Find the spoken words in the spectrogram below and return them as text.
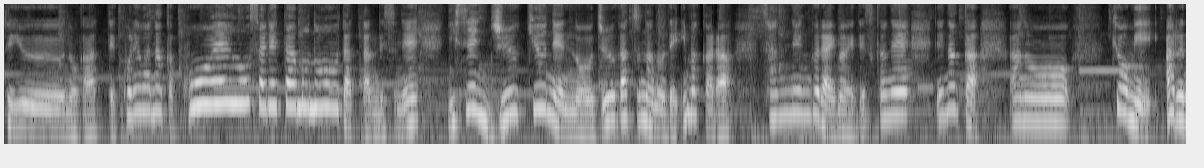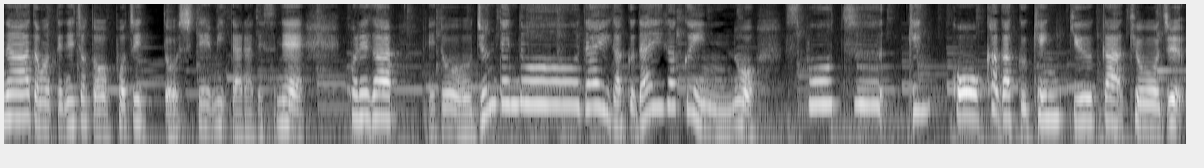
ていうのがあって、これはなんか講演をされたものだったんですね。2019年の10月なので、今から3年ぐらい前ですかね。で、なんか、あのー興味あるなと思ってね、ちょっとポチッとしてみたらですね、これが、えっと、順天堂大学大学院のスポーツ健康科学研究科教授、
